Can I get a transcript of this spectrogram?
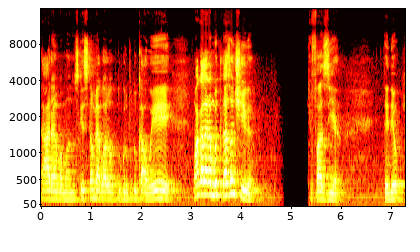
Caramba, mano, esqueci também agora do, grupo do Cauê. Uma galera muito das antigas que fazia. Entendeu?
